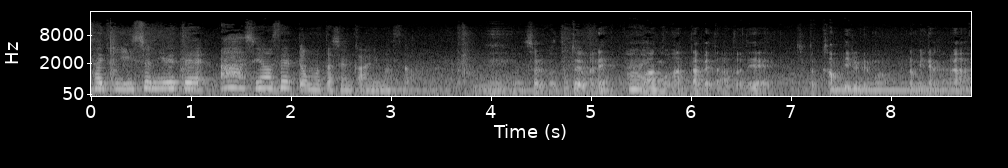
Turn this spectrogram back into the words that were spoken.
最近一緒に入れてああ幸せって思った瞬間ありますか？えーそれこそ例えばね、はい。晩ご飯食べた後でちょっと缶ビールでも飲みながら、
